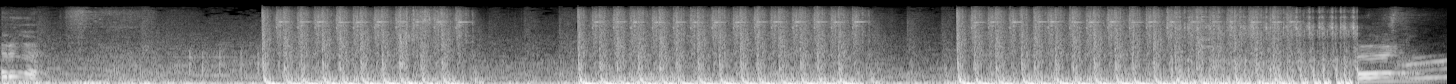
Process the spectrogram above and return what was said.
Đứng rồi. Ơi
